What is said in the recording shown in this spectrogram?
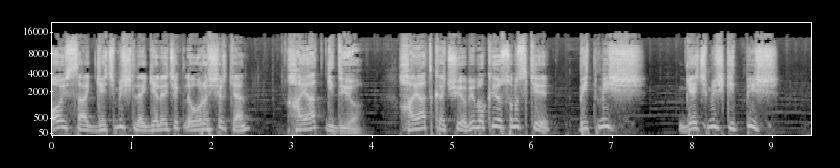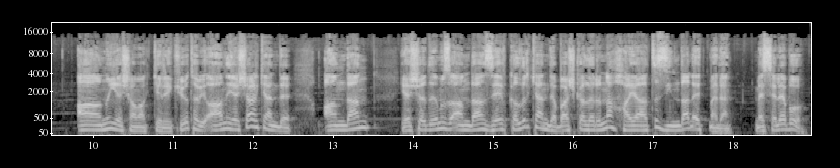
Oysa geçmişle gelecekle uğraşırken hayat gidiyor. Hayat kaçıyor. Bir bakıyorsunuz ki bitmiş, geçmiş gitmiş. Anı yaşamak gerekiyor. Tabii anı yaşarken de andan yaşadığımız andan zevk alırken de başkalarına hayatı zindan etmeden. Mesele bu.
